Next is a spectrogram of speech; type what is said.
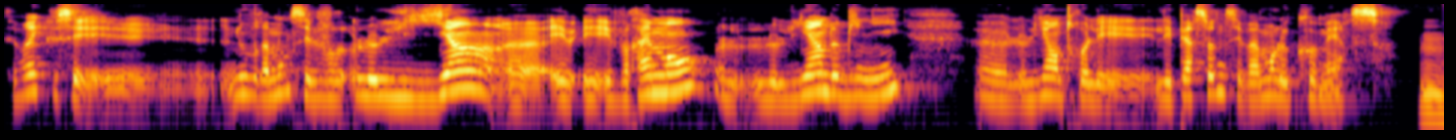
c'est vrai que c'est nous vraiment c'est le lien est, est, vraiment le lien de Bini, le lien entre les, les personnes, c'est vraiment le commerce. Hmm.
